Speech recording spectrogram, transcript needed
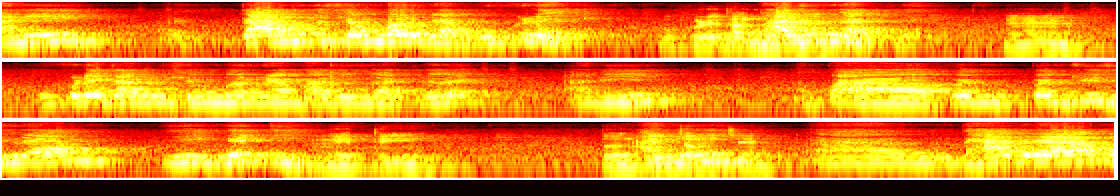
आणि तांदूळ शंभर ग्रॅम उकडे. उकडे भाजून तांदूळ घातले. हम्म. उकडे तांदूळ शंभर ग्रॅम भाजून घातलं आणि पंचवीस ग्रॅम ही मेथी. मेथी. दोन तीन चमचे. दहा ग्रॅम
